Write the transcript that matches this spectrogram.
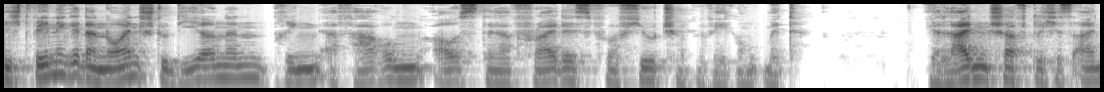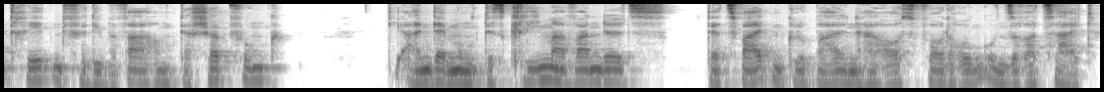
nicht wenige der neuen Studierenden bringen Erfahrungen aus der Fridays for Future Bewegung mit. Ihr leidenschaftliches Eintreten für die Bewahrung der Schöpfung, die Eindämmung des Klimawandels, der zweiten globalen Herausforderung unserer Zeit.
